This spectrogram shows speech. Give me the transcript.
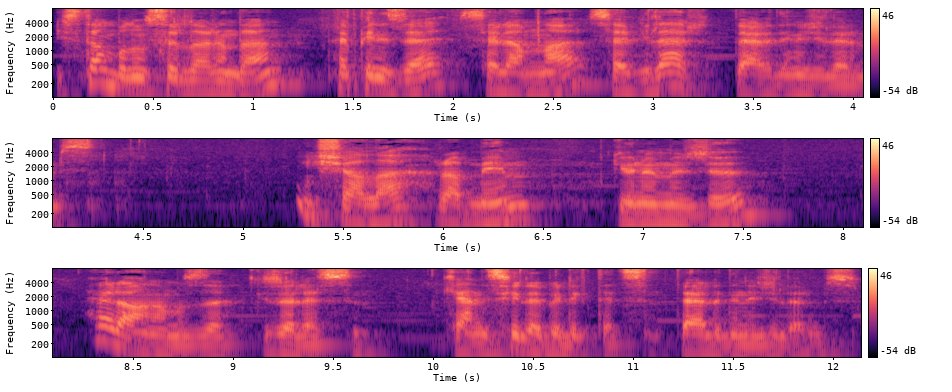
İstanbul'un sırlarından hepinize selamlar, sevgiler değerli dinleyicilerimiz. İnşallah Rabbim günümüzü, her anımızı güzel etsin. Kendisiyle birlikte etsin değerli dinleyicilerimiz.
